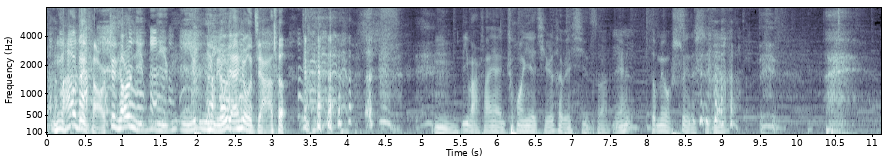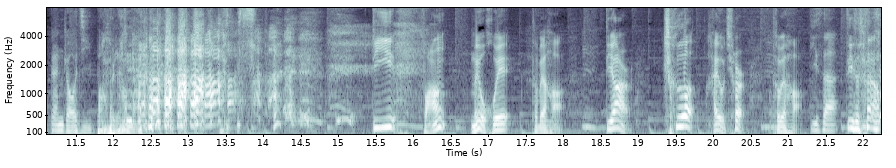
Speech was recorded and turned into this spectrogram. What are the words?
哪有这条？这条是你你你你留言是有夹的。嗯，立马发现创业其实特别心酸，连都没有睡的时间。唉，干着急帮不上忙。第一，房没有灰，特别好。嗯，第二，车还有气儿，特别好。第三，第三，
